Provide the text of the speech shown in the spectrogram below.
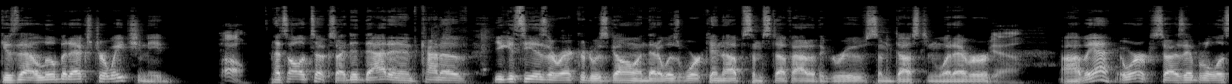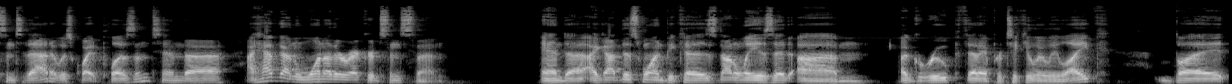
gives that a little bit extra weight you need. Oh, That's all it took. So I did that and it kind of, you could see as the record was going that it was working up some stuff out of the grooves, some dust and whatever. yeah. Uh, but yeah, it worked. So I was able to listen to that. It was quite pleasant. And, uh, I have gotten one other record since then. And, uh, I got this one because not only is it, um, a group that I particularly like, but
